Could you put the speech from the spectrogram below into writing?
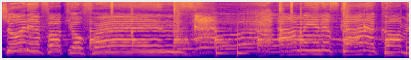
shouldn't fuck your friends. I mean, it's kinda common.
